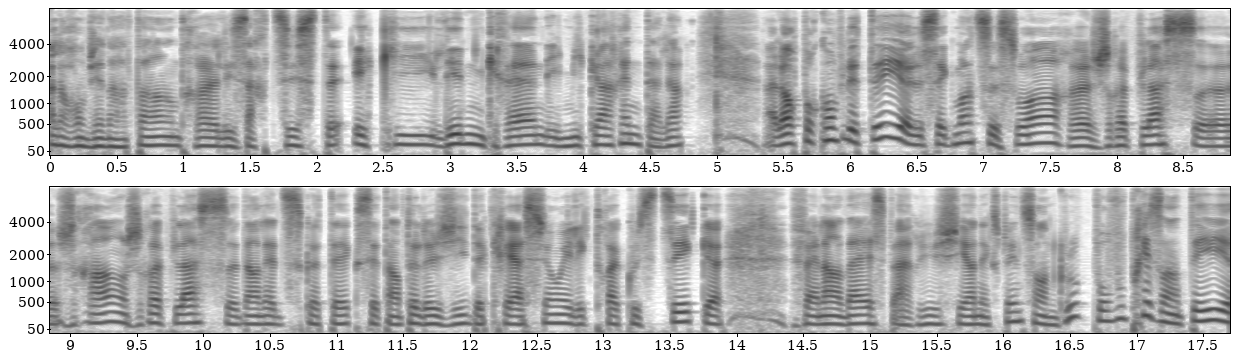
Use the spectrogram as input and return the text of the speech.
Alors, on vient d'entendre les artistes Eki Lindgren et Mika Rentala. Alors, pour compléter euh, le segment de ce soir, euh, je replace, euh, je range, je replace dans la discothèque cette anthologie de création électroacoustique finlandaise parue chez Unexplained Sound Group pour vous présenter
